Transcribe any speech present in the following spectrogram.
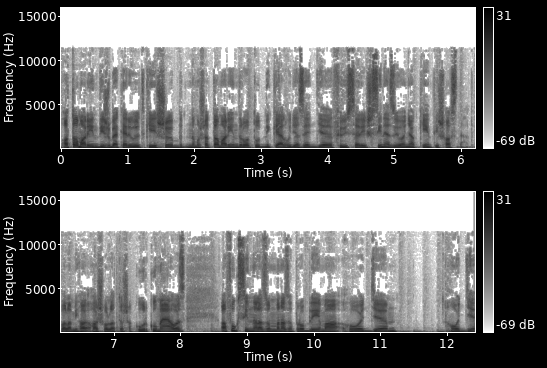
A tamarind is bekerült később, na most a tamarindról tudni kell, hogy ez egy fűszer és színezőanyagként is használt. Valami ha- hasonlatos a kurkumához. A fuxinnal azonban az a probléma, hogy hogy,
